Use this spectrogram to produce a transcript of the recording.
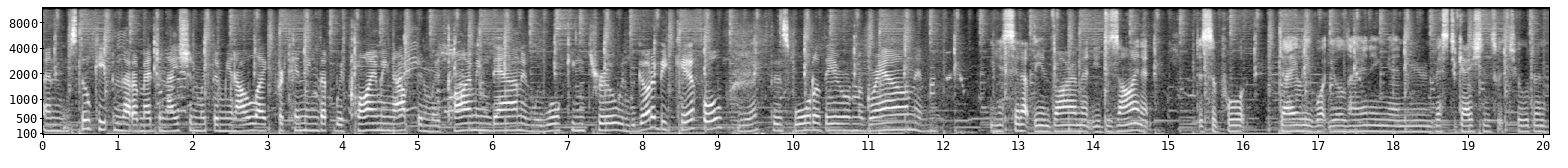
and still keeping that imagination with them, you know, like pretending that we're climbing up and we're climbing down and we're walking through and we got to be careful. Yeah. There's water there on the ground and You set up the environment, you design it to support daily what you're learning and your investigations with children.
